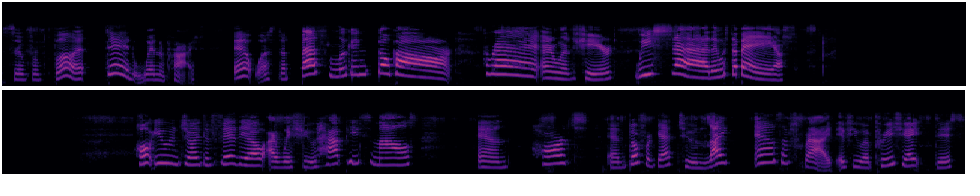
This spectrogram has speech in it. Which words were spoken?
Silver Bullet did win a prize. It was the best looking go kart! Hooray! Everyone cheered. We said it was the best. Hope you enjoyed the video. I wish you happy smiles and hearts. And don't forget to like and subscribe if you appreciate this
